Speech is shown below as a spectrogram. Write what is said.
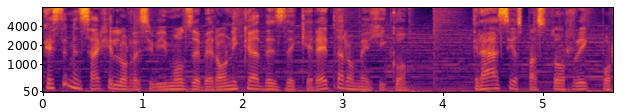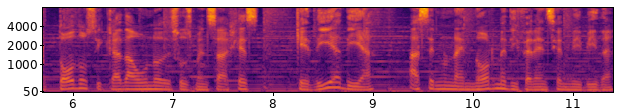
Este mensaje lo recibimos de Verónica desde Querétaro, México. Gracias, Pastor Rick, por todos y cada uno de sus mensajes que día a día hacen una enorme diferencia en mi vida.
